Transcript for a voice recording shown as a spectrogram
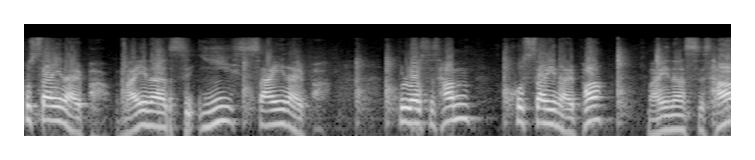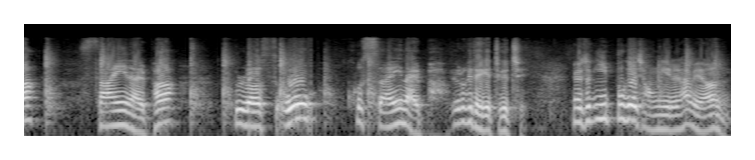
코사인 알파 마이너스 2 사인 알파 플러스 3 코사인 알파 마이너스 4 사인 알파 플러스 5 코사인 알파. 이렇게 되겠지 그치? 그래서 이쁘게 정리를 하면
